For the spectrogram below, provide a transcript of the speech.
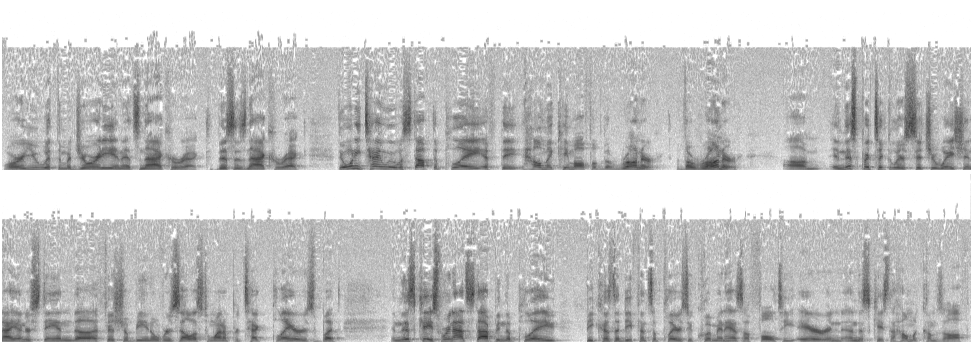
Or are you with the majority and it's not correct? This is not correct. The only time we will stop the play if the helmet came off of the runner, the runner. Um, in this particular situation, I understand the official being overzealous to want to protect players, but in this case, we're not stopping the play because the defensive player's equipment has a faulty error, and in this case, the helmet comes off.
